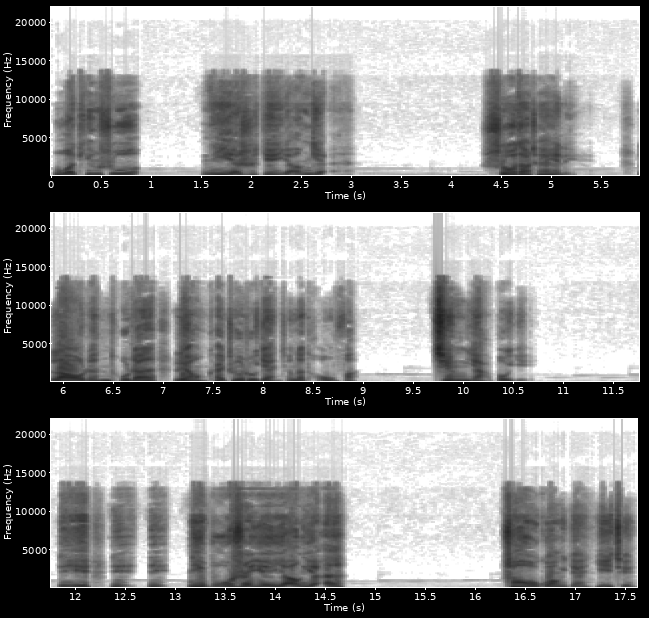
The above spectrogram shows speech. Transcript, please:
我听说，你也是阴阳眼。说到这里，老人突然撩开遮住眼睛的头发，惊讶不已。你你你你不是阴阳眼？赵广言一惊，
